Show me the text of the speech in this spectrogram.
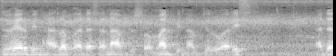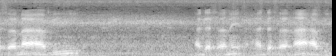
Zuhair bin Harab hadasana Abdul Somad bin Abdul Waris hadasana Abi hadasani hadasana Abi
